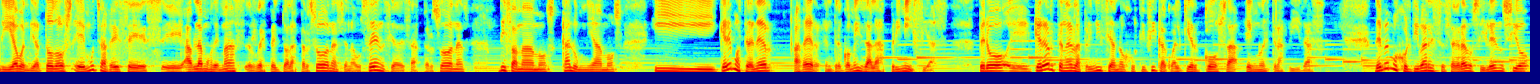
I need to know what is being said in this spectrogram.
día, buen día a todos. Eh, muchas veces eh, hablamos de más respecto a las personas, en ausencia de esas personas, difamamos, calumniamos y queremos tener, a ver, entre comillas, las primicias. Pero eh, querer tener las primicias no justifica cualquier cosa en nuestras vidas. Debemos cultivar ese sagrado silencio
